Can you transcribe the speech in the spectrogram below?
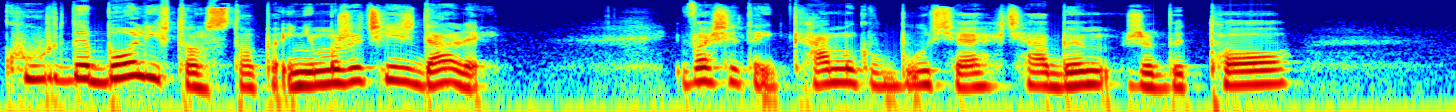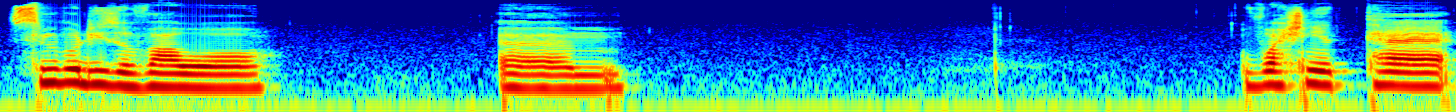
kurde boli w tą stopę i nie możecie iść dalej. I właśnie ten kamyk w bucie chciałabym, żeby to symbolizowało um, właśnie te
